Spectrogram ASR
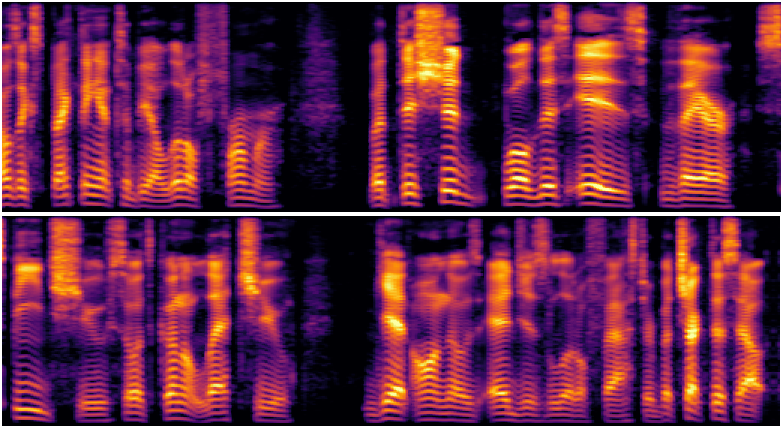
I was expecting it to be a little firmer. But this should, well, this is their speed shoe, so it's gonna let you get on those edges a little faster. But check this out.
